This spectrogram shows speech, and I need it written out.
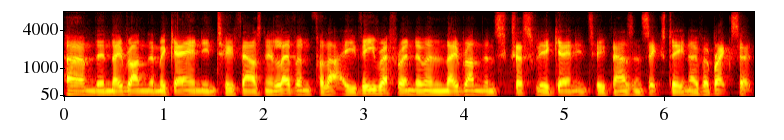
Um, then they run them again in 2011 for that AV referendum, and they run them successfully again in 2016 over Brexit.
